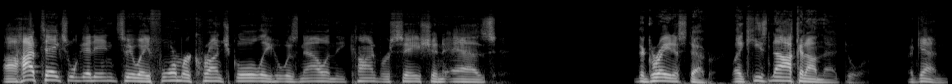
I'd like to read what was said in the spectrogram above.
Uh, hot takes. We'll get into a former Crunch goalie who is now in the conversation as the greatest ever. Like he's knocking on that door. Again,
